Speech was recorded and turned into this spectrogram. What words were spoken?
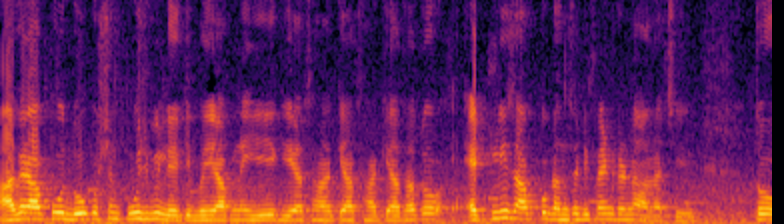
अगर आपको दो क्वेश्चन पूछ भी ले कि भाई आपने ये किया था, क्या था क्या था तो एटलीस्ट आपको ढंग से डिफेंड करना आना चाहिए। तो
